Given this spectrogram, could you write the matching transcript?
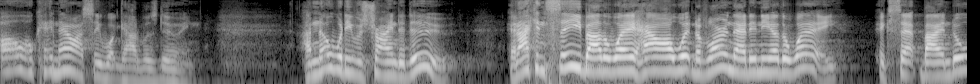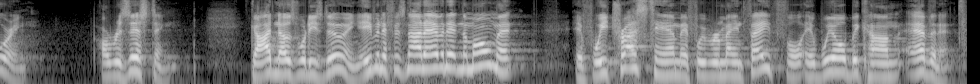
oh, okay, now I see what God was doing. I know what he was trying to do. And I can see, by the way, how I wouldn't have learned that any other way except by enduring or resisting. God knows what He's doing. Even if it's not evident in the moment, if we trust Him, if we remain faithful, it will become evident.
